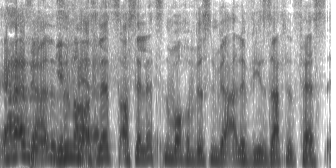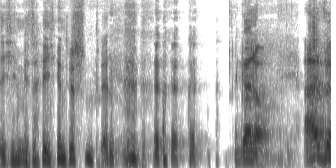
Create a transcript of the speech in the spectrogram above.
Ja, also wir alle ungefähr. sind noch aus, letzt, aus der letzten Woche wissen wir alle, wie sattelfest ich im Italienischen bin. genau. Also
